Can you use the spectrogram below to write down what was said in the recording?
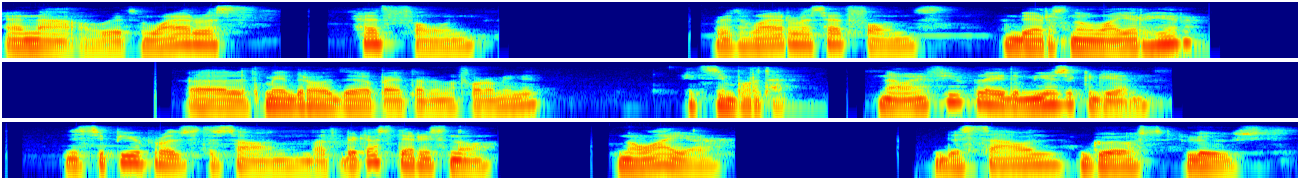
And now with wireless headphone, with wireless headphones, there's no wire here. Uh, let me draw the pattern for a minute. It's important. Now if you play the music again, the CPU produces the sound, but because there is no, no wire, the sound goes loose.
